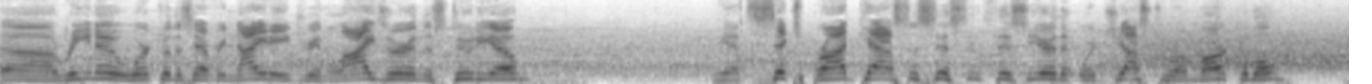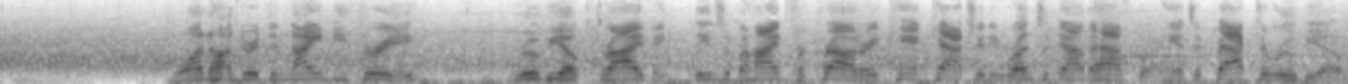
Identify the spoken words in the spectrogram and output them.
uh, arena who worked with us every night. Adrian Lizer in the studio. We had six broadcast assistants this year that were just remarkable. 100 to 93. Rubio driving, leaves it behind for Crowder. He can't catch it. He runs it down the half court, hands it back to Rubio.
